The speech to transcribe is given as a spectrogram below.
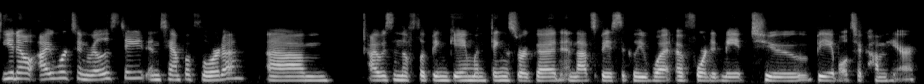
you know, I worked in real estate in Tampa, Florida. Um, I was in the flipping game when things were good, and that's basically what afforded me to be able to come here.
